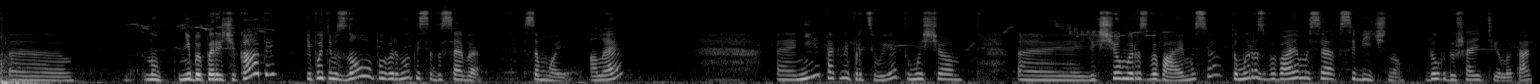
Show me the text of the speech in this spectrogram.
е, ну, ніби перечекати і потім знову повернутися до себе самої. Але е, ні, так не працює, тому що е, якщо ми розвиваємося, то ми розвиваємося всебічно, дух, душа і тіло. Так?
